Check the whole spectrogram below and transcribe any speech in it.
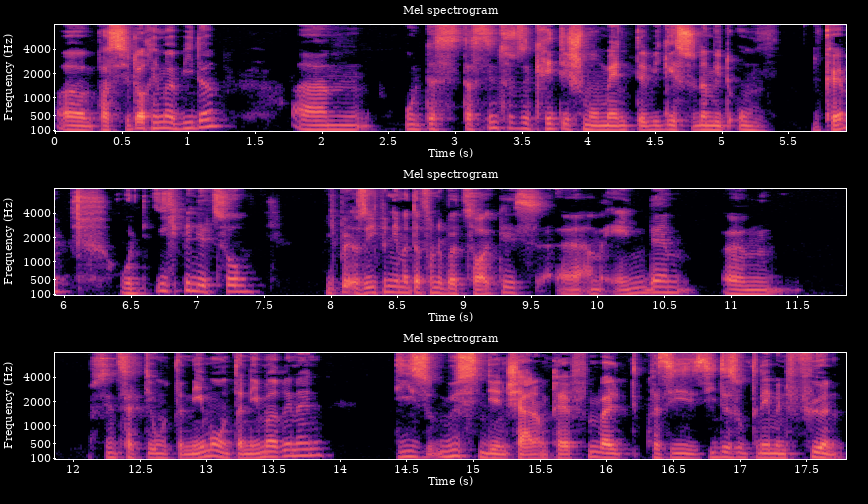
äh, passiert auch immer wieder. Ähm, und das, das sind so, so kritische Momente, wie gehst du damit um? Okay. Und ich bin jetzt so, ich bin, also ich bin jemand davon überzeugt ist, äh, am Ende ähm, sind es halt die Unternehmer, Unternehmerinnen, die müssen die Entscheidung treffen, weil quasi sie das Unternehmen führen.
